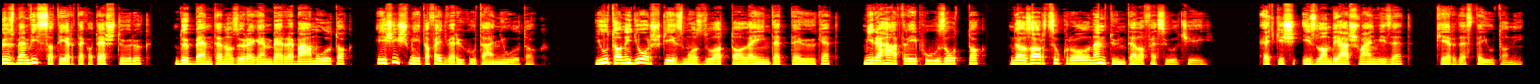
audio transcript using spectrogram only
Közben visszatértek a testőrök, döbbenten az öreg emberre bámultak, és ismét a fegyverük után nyúltak. Jutani gyors kézmozdulattal leintette őket, mire hátrébb húzódtak, de az arcukról nem tűnt el a feszültség. Egy kis izlandi ásványvizet? kérdezte Jutani.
